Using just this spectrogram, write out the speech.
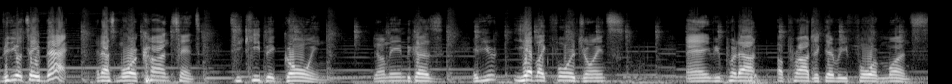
videotape that, and that's more content to keep it going. You know what I mean? Because if you you have like four joints, and if you put out a project every four months,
